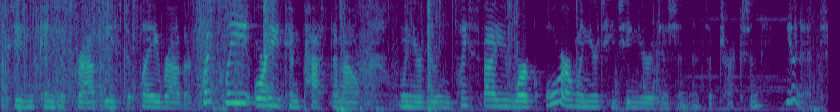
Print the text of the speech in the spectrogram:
students can just grab these to play rather quickly, or you can pass them out when you're doing place value work or when you're teaching your addition and subtraction unit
